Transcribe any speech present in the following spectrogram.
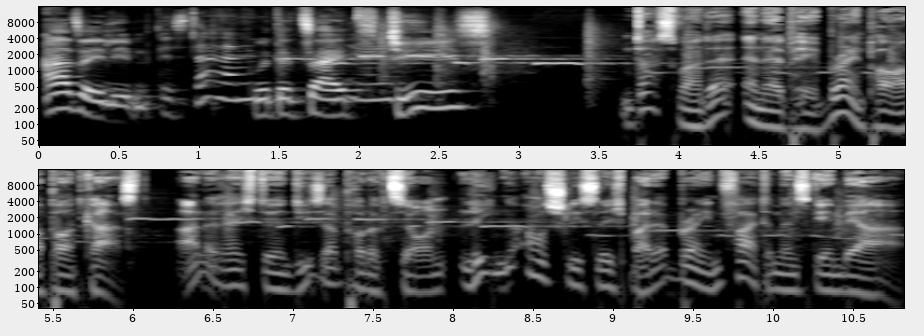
Also, ihr Lieben, Bis dann. gute Zeit. Tschüss. Das war der NLP Brainpower Podcast. Alle Rechte dieser Produktion liegen ausschließlich bei der Brain Vitamins GmbH.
